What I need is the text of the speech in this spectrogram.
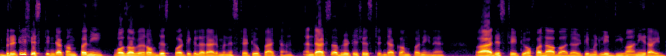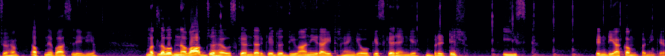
British East India Company was aware of this particular administrative pattern and that's why British East India Company ने via this treaty of Allahabad ultimately diwani right जो है अपने पास ले लिए। मतलब अब नवाब जो है उसके अंडर के जो दीवानी राइट रहेंगे वो किसके रहेंगे? ब्रिटिश ईस्ट इंडिया कंपनी के।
